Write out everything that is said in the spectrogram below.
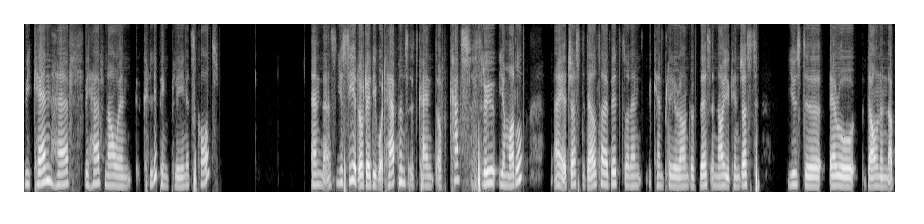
We can have, we have now a clipping plane it's called. And as you see it already what happens, it kind of cuts through your model I adjust the delta a bit so then we can play around with this and now you can just use the arrow down and up,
